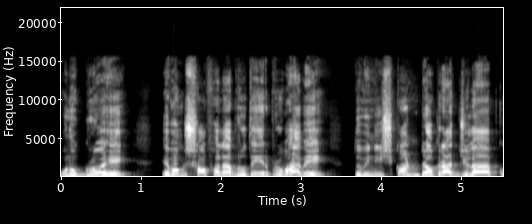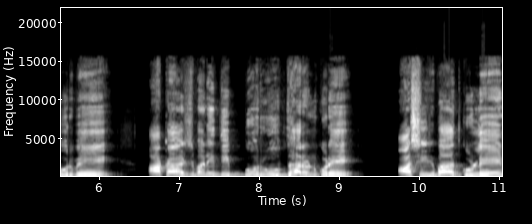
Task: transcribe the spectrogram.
অনুগ্রহে এবং সফলা ব্রতের প্রভাবে তুমি নিষ্কণ্টক রাজ্য লাভ করবে। আকাশবাণী দিব্য রূপ ধারণ করে আশীর্বাদ করলেন।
